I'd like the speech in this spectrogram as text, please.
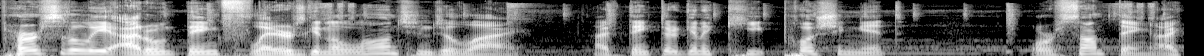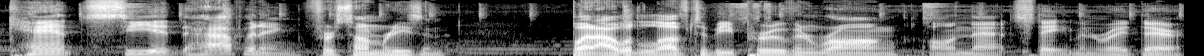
personally, I don't think Flare's gonna launch in July. I think they're gonna keep pushing it or something. I can't see it happening for some reason. But I would love to be proven wrong on that statement right there.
